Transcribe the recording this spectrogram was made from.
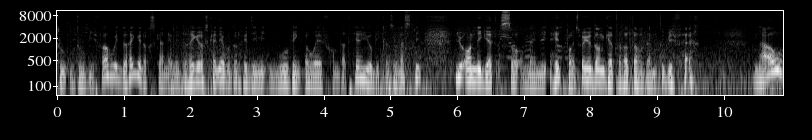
to do before with the regular Skane. With the regular Skane would already be moving away from that Hiryu because honestly you only get so many hit points, where you don't get a lot of them to be fair. Now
